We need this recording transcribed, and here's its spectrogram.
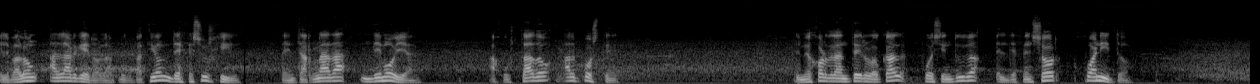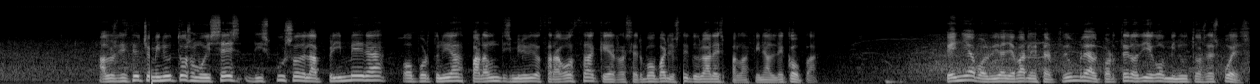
el balón al larguero, la preocupación de Jesús Gil, la internada de Moya, ajustado al poste. El mejor delantero local fue sin duda el defensor Juanito. A los 18 minutos, Moisés dispuso de la primera oportunidad para un disminuido Zaragoza que reservó varios titulares para la final de Copa. Peña volvió a llevar la incertidumbre al portero Diego minutos después.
